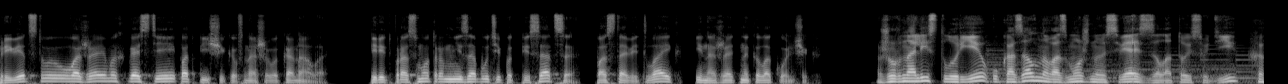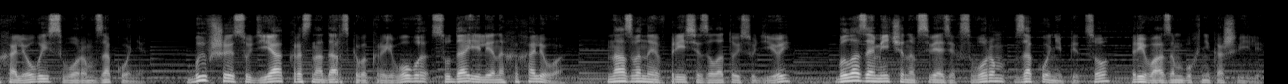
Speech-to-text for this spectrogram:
Приветствую уважаемых гостей и подписчиков нашего канала. Перед просмотром не забудьте подписаться, поставить лайк и нажать на колокольчик. Журналист Лурье указал на возможную связь золотой судьи Хохолевой с вором в законе. Бывшая судья Краснодарского краевого суда Елена Хохолева, названная в прессе золотой судьей, была замечена в связях с вором в законе ПИЦО Ревазом Бухникашвили.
